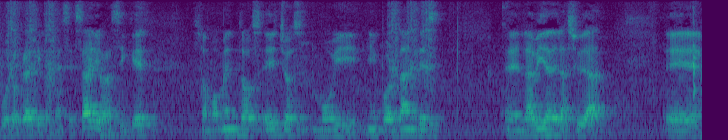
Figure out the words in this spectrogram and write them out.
burocráticos necesarios, así que son momentos hechos muy importantes en la vida de la ciudad. Eh,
